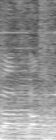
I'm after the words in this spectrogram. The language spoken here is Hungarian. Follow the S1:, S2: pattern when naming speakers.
S1: Megtaláltam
